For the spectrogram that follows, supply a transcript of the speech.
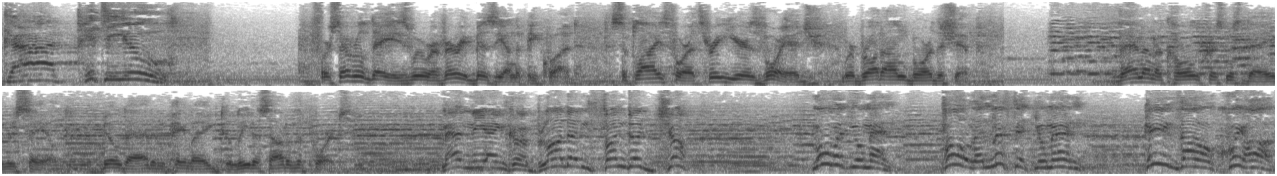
God pity you. For several days, we were very busy on the Pequod. Supplies for a three years voyage were brought on board the ship. Then, on a cold Christmas day, we sailed, Bildad and Peleg to lead us out of the port. Man the anchor, blood and thunder, jump! Move it, you men. Pull and lift it, you men. Heave thou, Quohog.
